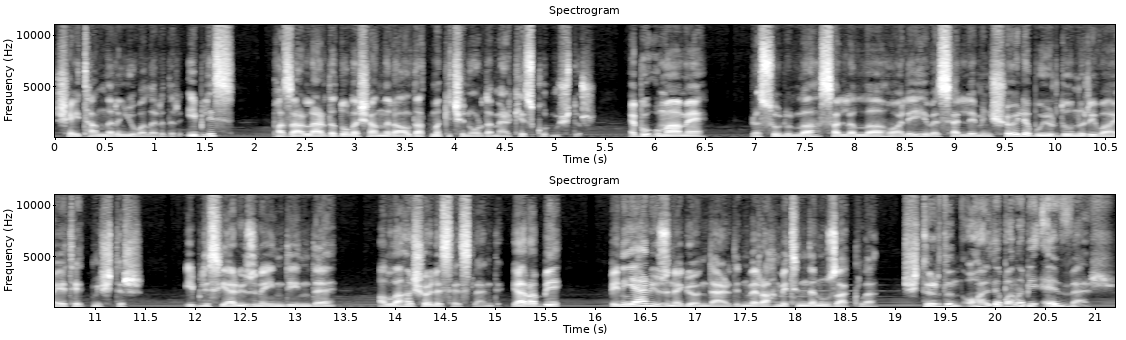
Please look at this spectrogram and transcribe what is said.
şeytanların yuvalarıdır. İblis, pazarlarda dolaşanları aldatmak için orada merkez kurmuştur. Ebu Umame, Resulullah sallallahu aleyhi ve sellemin şöyle buyurduğunu rivayet etmiştir. İblis yeryüzüne indiğinde Allah'a şöyle seslendi. Ya Rabbi, beni yeryüzüne gönderdin ve rahmetinden uzakla. Ştırdın, o halde bana bir ev ver.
